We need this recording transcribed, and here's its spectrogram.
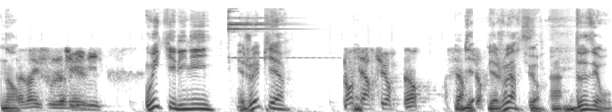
non. Ah non, il joue jamais. Chiellini. Oui, Chiellini. Bien joué Pierre. Non, c'est Arthur. Non, c'est Bien, Arthur. bien joué Arthur. Ah. 2-0.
